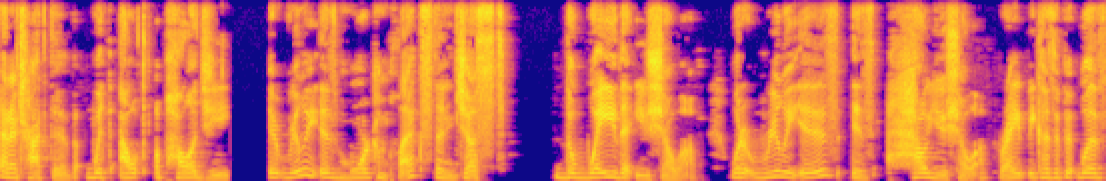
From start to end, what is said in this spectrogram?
and attractive without apology. It really is more complex than just the way that you show up. What it really is, is how you show up, right? Because if it was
